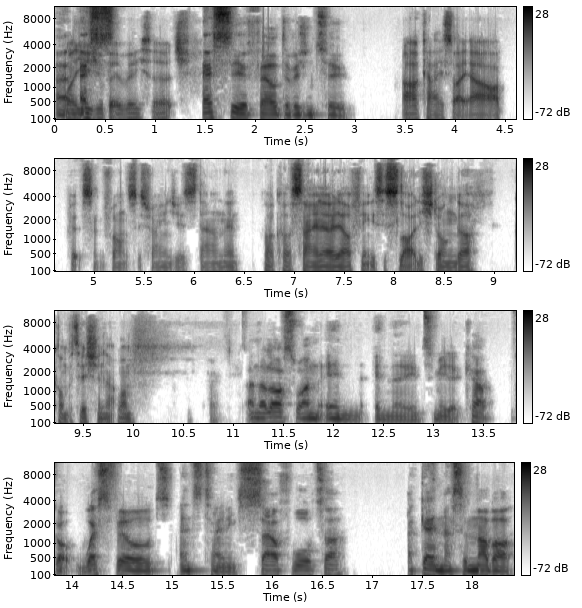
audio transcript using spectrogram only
Uh, My S- usual bit of research. SCFL Division Two. Okay, so yeah, I'll put St Francis Rangers down then. Like I was saying earlier, I think it's a slightly stronger competition that one. And the last one in in the Intermediate Cup got Westfield entertaining Southwater. Again, that's another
